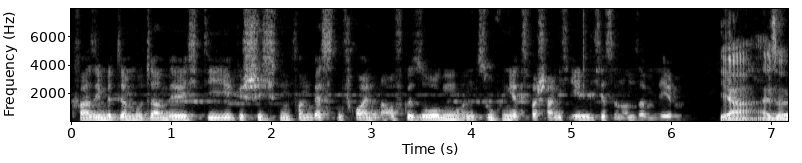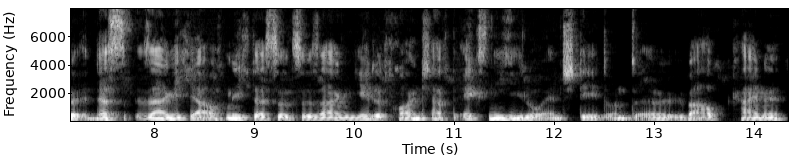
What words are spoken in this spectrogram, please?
quasi mit der Muttermilch die Geschichten von besten Freunden aufgesogen und suchen jetzt wahrscheinlich Ähnliches in unserem Leben. Ja, also das sage ich ja auch nicht, dass sozusagen jede Freundschaft ex nihilo entsteht und äh, überhaupt keine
